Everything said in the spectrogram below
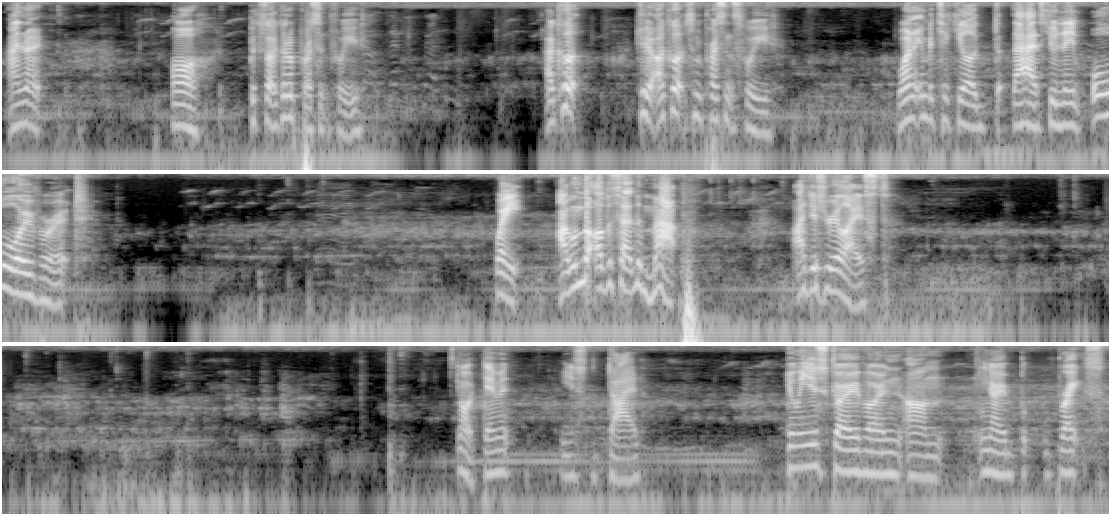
I know. Oh, because I got a present for you. I got, dude, I got some presents for you. One in particular that has your name all over it. Wait, I'm on the other side of the map. I just realized. Oh, damn it. You just died. Do we just go over and, um, you know, breaks?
